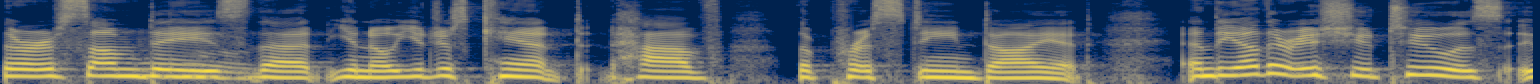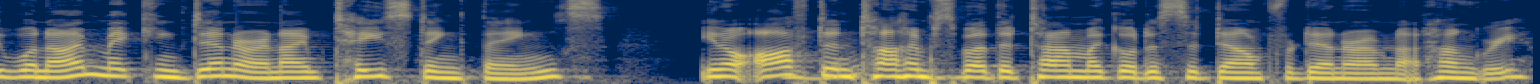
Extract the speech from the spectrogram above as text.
there are some days mm-hmm. that you know you just can't have the pristine diet. And the other issue too is when I'm making dinner and I'm tasting things. You know, mm-hmm. oftentimes mm-hmm. by the time I go to sit down for dinner, I'm not hungry.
